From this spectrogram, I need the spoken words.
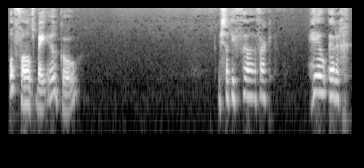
opvalt bij Ilko, is dat hij vaak heel erg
